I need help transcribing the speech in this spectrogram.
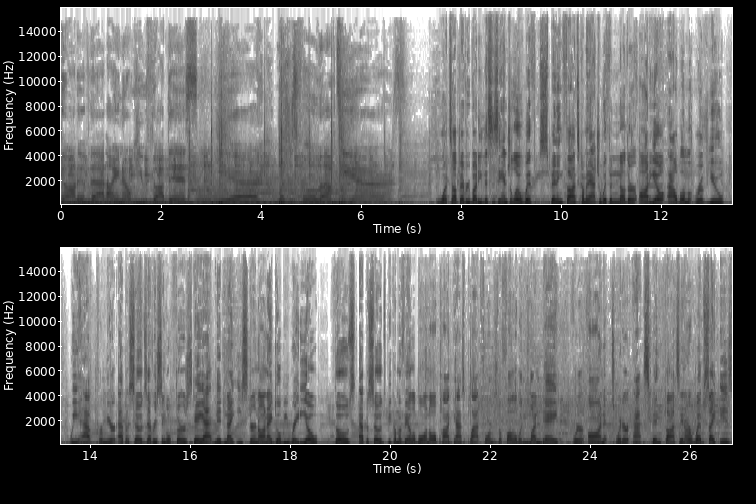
thought of this year was full of tears. What's up, everybody? This is Angelo with Spinning Thoughts coming at you with another audio album review. We have premiere episodes every single Thursday at midnight Eastern on Adobe Radio. Those episodes become available on all podcast platforms the following Monday. We're on Twitter at Spin Thoughts, and our website is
